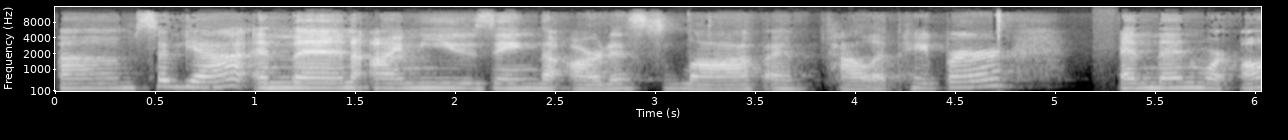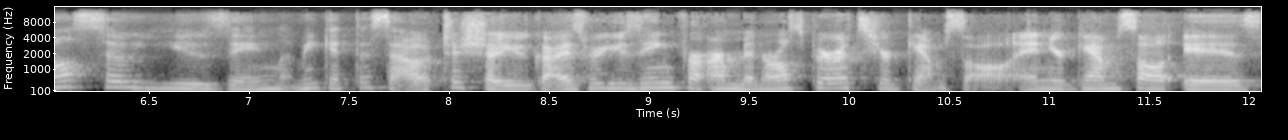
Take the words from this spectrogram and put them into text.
Um, so yeah, and then I'm using the artist loft. I have palette paper. And then we're also using, let me get this out to show you guys. We're using for our mineral spirits your Gamsol. And your Gamsol is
